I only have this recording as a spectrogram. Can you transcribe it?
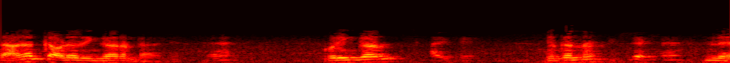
താങ്കൾക്ക് അവിടെ ഒരു ഇങ്കാർ ഉണ്ടാവില്ലേ ഒരു ഇങ്കാർ നിങ്ങൾക്കെന്ന് ഇല്ലേ?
